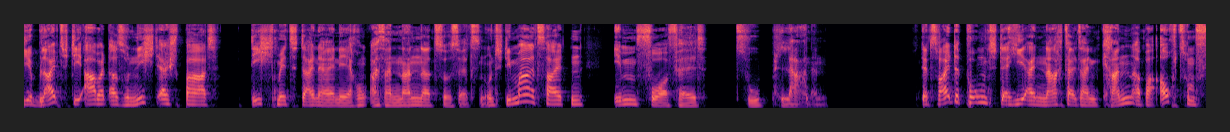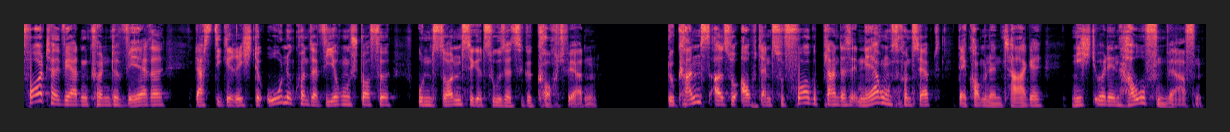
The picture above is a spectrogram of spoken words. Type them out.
Dir bleibt die Arbeit also nicht erspart, dich mit deiner Ernährung auseinanderzusetzen und die Mahlzeiten im Vorfeld zu planen. Der zweite Punkt, der hier ein Nachteil sein kann, aber auch zum Vorteil werden könnte, wäre, dass die Gerichte ohne Konservierungsstoffe und sonstige Zusätze gekocht werden. Du kannst also auch dein zuvor geplantes Ernährungskonzept der kommenden Tage nicht über den Haufen werfen.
